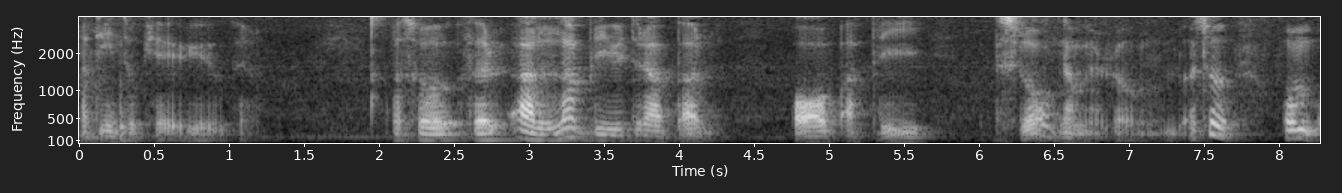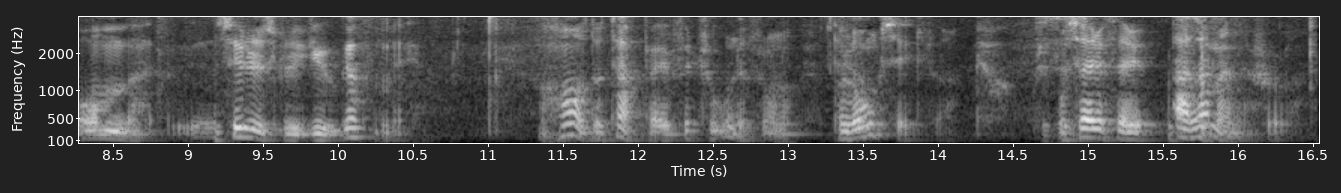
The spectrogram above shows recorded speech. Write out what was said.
Att det inte är okej att ljuga. Alltså, för alla blir ju drabbad av att bli beslagna med rum. Alltså, om, om Cyril skulle ljuga för mig. Jaha, då tappar jag förtroende för honom på lång sikt. Va? precis. Och så är det för alla människor. Va?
